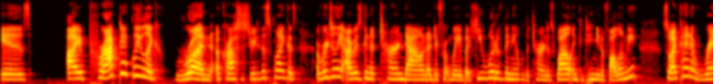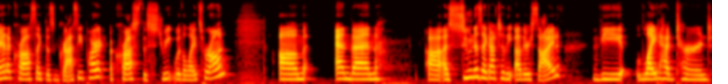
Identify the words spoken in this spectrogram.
is I practically like run across the street at this point because originally I was going to turn down a different way, but he would have been able to turn as well and continue to follow me. So I kind of ran across like this grassy part across the street where the lights were on. Um, and then uh, as soon as I got to the other side, the light had turned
